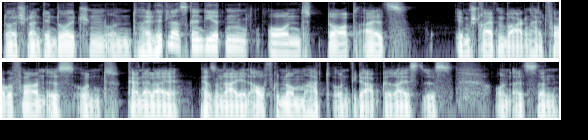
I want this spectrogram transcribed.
Deutschland den Deutschen und Heil Hitler skandierten und dort als im Streifenwagen halt vorgefahren ist und keinerlei Personalien aufgenommen hat und wieder abgereist ist. Und als dann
